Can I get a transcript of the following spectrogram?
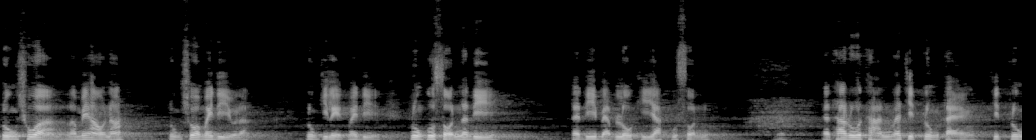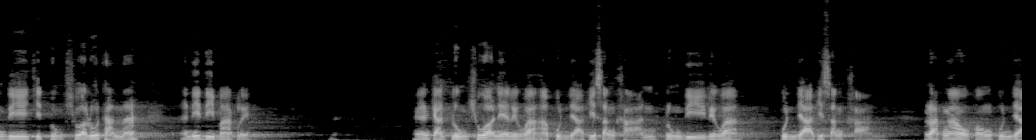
ปรุงชั่วเราไม่เอานะปรุงชั่วไม่ดีอยู่แล้วปรุงกิเลสไม่ดีปรุงกุศลน่ะดี แต่ดีแบบโลกียกุศล แต่ถ้ารู้ทันว่าจิตปรุงแต่ง จิตปรุงดี จิตปรุงชั่วรู้ทันนะ อันนี้ดีมากเลยเพราะฉะนั้นการปรุงชั่วเนี่ยเรียกว่าอาปุญญาพิสังขาร ปรุงดีเรียกว่าปุญญาพิสังขาร รากเหง้าของปุญญา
